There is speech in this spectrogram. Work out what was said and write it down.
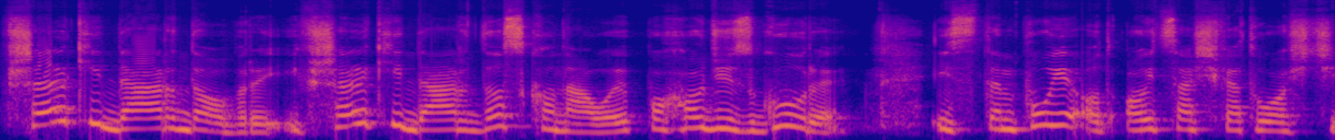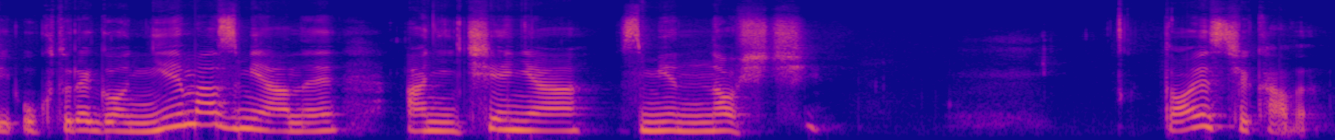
Wszelki dar dobry i wszelki dar doskonały pochodzi z góry i stępuje od Ojca światłości, u którego nie ma zmiany ani cienia zmienności. To jest ciekawe.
